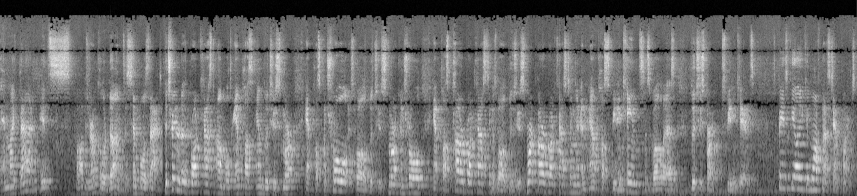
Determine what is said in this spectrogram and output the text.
And like that, it's Bob's your uncle, we're done. It's as simple as that. The trainer does broadcast on both ANT Plus and Bluetooth Smart, ANT Plus Control, as well as Bluetooth Smart Control, ANT Plus Power Broadcasting, as well as Bluetooth Smart Power Broadcasting, and ANT Plus Speed and Cadence, as well as Bluetooth Smart Speed and Cadence. It's basically all you can want from that standpoint.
